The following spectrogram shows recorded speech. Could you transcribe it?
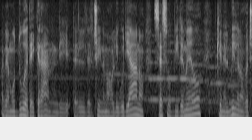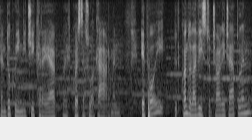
abbiamo due dei grandi del, del cinema hollywoodiano, Cecil B. DeMille, che nel 1915 crea questa sua Carmen. E poi, quando l'ha visto Charlie Chaplin,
